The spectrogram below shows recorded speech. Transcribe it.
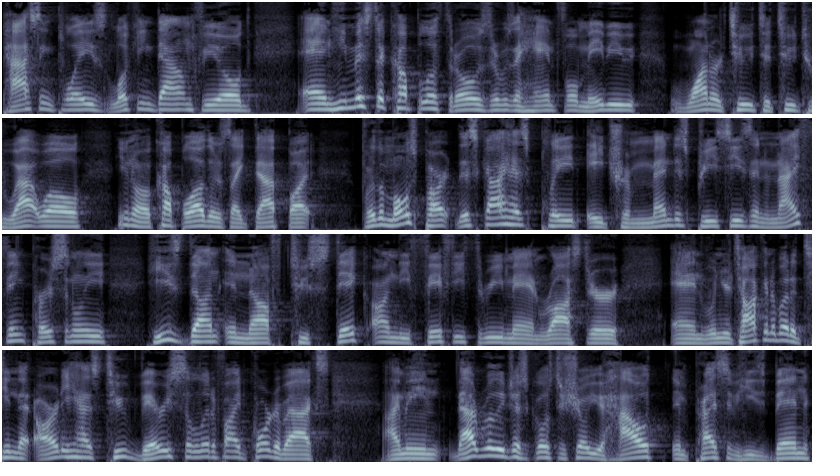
passing plays, looking downfield. And he missed a couple of throws. There was a handful, maybe one or two to Tutu Atwell, you know, a couple others like that. But for the most part, this guy has played a tremendous preseason, and I think personally he's done enough to stick on the 53 man roster. And when you're talking about a team that already has two very solidified quarterbacks, I mean, that really just goes to show you how impressive he's been.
